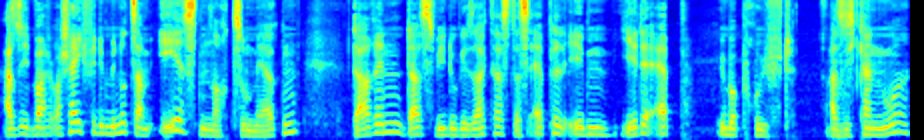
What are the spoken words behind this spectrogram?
also wahrscheinlich für den Benutzer am ehesten noch zu merken, darin, dass, wie du gesagt hast, dass Apple eben jede App überprüft. Also mhm. ich kann nur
